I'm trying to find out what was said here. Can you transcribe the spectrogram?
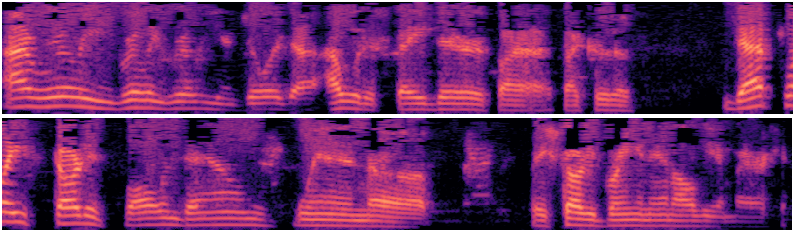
I really really really enjoyed that. I would have stayed there if I if I could have. That place started falling down when uh they started bringing in all the Americans.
